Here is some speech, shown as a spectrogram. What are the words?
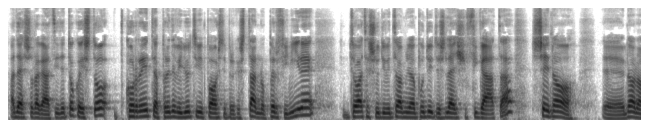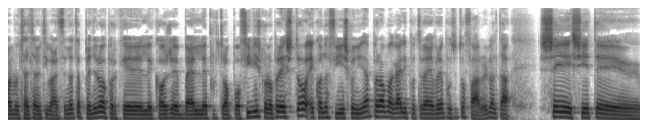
adesso ragazzi detto questo correte a prendervi gli ultimi posti perché stanno per finire. Trovate su diventeromilano.it slash figata. Se no eh, no, no, non c'è alternativa, anzi andate a prenderlo perché le cose belle purtroppo finiscono presto e quando finiscono di ah, però magari potrei, avrei potuto farlo. In realtà se siete,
